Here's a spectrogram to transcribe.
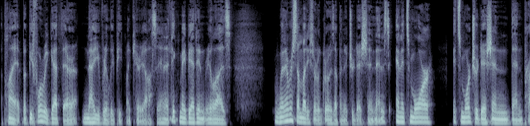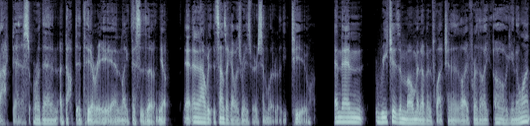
apply it. But before we get there, now you've really piqued my curiosity. And I think maybe I didn't realize whenever somebody sort of grows up in a tradition and it's, and it's more, it's more tradition than practice or than adopted theory. And like, this is a, you know, and, and I was, it sounds like I was raised very similarly to you. And then reaches a moment of inflection in life where they're like, oh, you know what?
